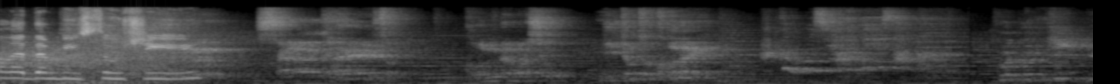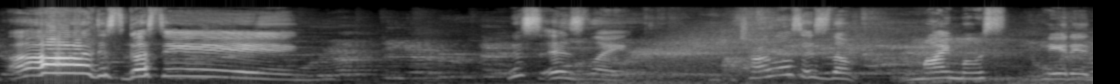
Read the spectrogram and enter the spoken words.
not let them be sushi. Ah, disgusting! This is like... Charles is the my most hated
